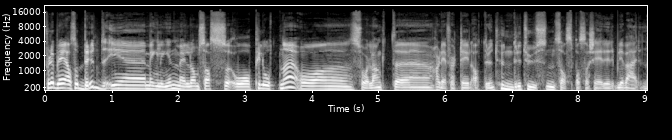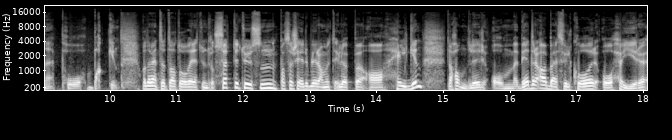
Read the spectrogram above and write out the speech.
For det ble altså brudd i eh, meglingen mellom SAS og pilotene, og så langt uh, har det ført til at rundt 100 000 SAS-passasjerer blir værende på bakken. Og Det er ventet at over 170 000 passasjerer blir rammet i løpet av helgen. Det handler om bedre arbeidsvilkår og høyere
